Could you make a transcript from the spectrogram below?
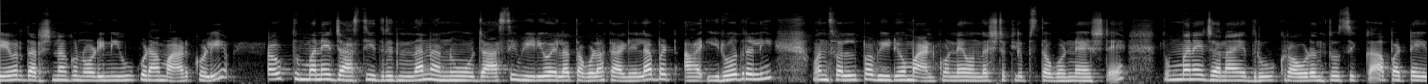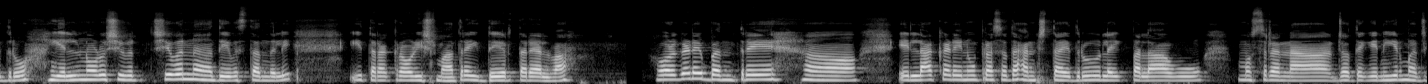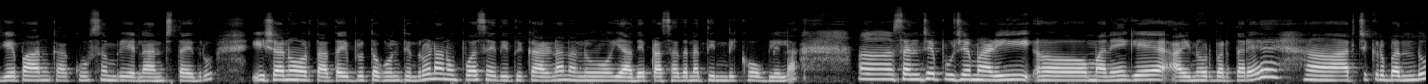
ದೇವ್ರ ದರ್ಶನಕ್ಕೂ ನೋಡಿ ನೀವು ಕೂಡ ಮಾಡ್ಕೊಳ್ಳಿ. ಕ್ರೌಡ್ ತುಂಬಾ ಜಾಸ್ತಿ ಇದ್ರಿಂದ ನಾನು ಜಾಸ್ತಿ ವೀಡಿಯೋ ಎಲ್ಲ ತೊಗೊಳಕ್ಕಾಗಲಿಲ್ಲ ಬಟ್ ಆ ಇರೋದ್ರಲ್ಲಿ ಒಂದು ಸ್ವಲ್ಪ ವೀಡಿಯೋ ಮಾಡಿಕೊಂಡೆ, ಒಂದಷ್ಟು ಕ್ಲಿಪ್ಸ್ ತೊಗೊಂಡೆ ಅಷ್ಟೇ. ತುಂಬಾ ಜನ ಇದ್ದರು ಕ್ರೌಡ್ ಅಂತೂ ಸಿಕ್ಕಾಪಟ್ಟೆ ಇದ್ದರು ಎಲ್ಲಿ ನೋಡು ಶಿವ, ಶಿವನ ದೇವಸ್ಥಾನದಲ್ಲಿ ಈ ಥರ ಕ್ರೌಡ್ ಇಷ್ಟು ಮಾತ್ರ ಇದ್ದೇ ಇರ್ತಾರೆ ಅಲ್ವಾ? ಹೊರಗಡೆ ಬಂದರೆ ಎಲ್ಲ ಕಡೆಯೂ ಪ್ರಸಾದ ಹಂಚ್ತಾ ಇದ್ರು. ಲೈಕ್ ಪಲಾವು, ಮೊಸರನ್ನ, ಜೊತೆಗೆ ನೀರು ಮಜ್ಜಿಗೆ ಪಾನಕ ಕೋಸಂಬರಿ ಎಲ್ಲ ಹಂಚ್ತಾ ಇದ್ರು. ಈಶಾನು ಅವ್ರ ತಾತ ಇಬ್ಬರು ತೊಗೊಂಡು ತಿಂದರು. ನಾನು ಉಪವಾಸ ಇದ್ದಿದ್ದ ಕಾರಣ ನಾನು ಯಾವುದೇ ಪ್ರಸಾದನ ತಿನ್ಲಿಕ್ಕೆ ಹೋಗಲಿಲ್ಲ. ಸಂಜೆ ಪೂಜೆ ಮಾಡಿ ಮನೆಗೆ ಐನೂರು ಬರ್ತಾರೆ. ಅರ್ಚಕರು ಬಂದು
